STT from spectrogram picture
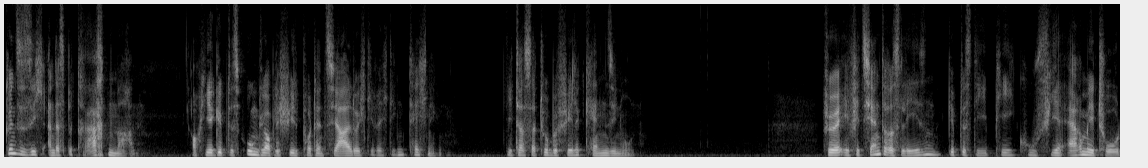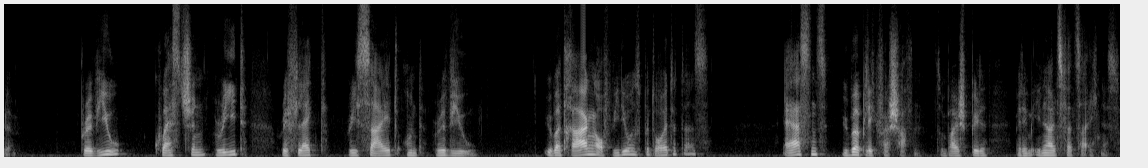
können Sie sich an das Betrachten machen. Auch hier gibt es unglaublich viel Potenzial durch die richtigen Techniken. Die Tastaturbefehle kennen Sie nun. Für effizienteres Lesen gibt es die PQ4R-Methode. Preview, Question, Read, Reflect, Recite und Review. Übertragen auf Videos bedeutet das erstens Überblick verschaffen, zum Beispiel mit dem Inhaltsverzeichnis.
